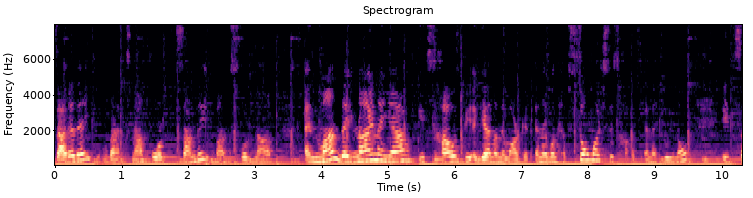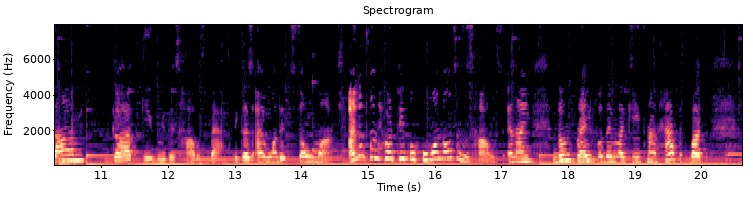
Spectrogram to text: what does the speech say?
saturday banks not work sunday banks work not and Monday 9 a.m. its house be again on the market and I want to have so much this house and I feel you know it's um God give me this house back because I want it so much. I don't want to hurt people who want also this house and I don't pray for them like it's not happened. But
